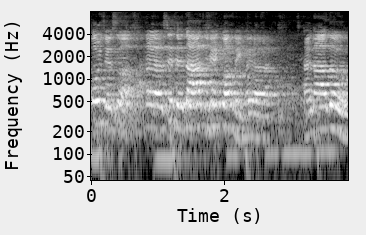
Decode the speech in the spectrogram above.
终于结束了。那谢谢大家今天光临那个台大热舞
